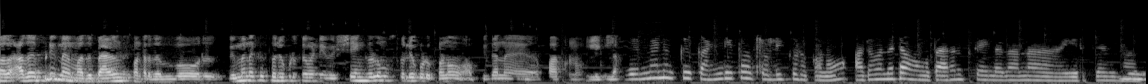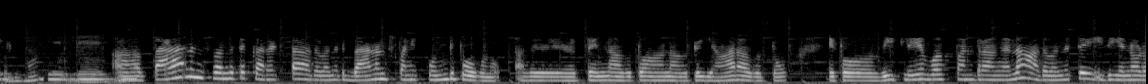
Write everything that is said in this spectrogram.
ஸோ அதை எப்படி மேம் அது பேலன்ஸ் பண்றது? ஒரு விமனுக்கு சொல்லிக் கொடுக்க வேண்டிய விஷயங்களும் சொல்லிக் கொடுக்கணும் அப்படிதானே பார்க்கணும் இல்லைங்களா? விமனுக்கு கண்டிப்பா சொல்லி கொடுக்கணும். அது வந்துட்டு அவங்க பேரண்ட்ஸ் கையில தானே இருக்குன்னு நான் சொல்லுவேன். ம், பேரண்ட்ஸ் வந்துட்டு கரெக்டா அதை வந்துட்டு பேலன்ஸ் பண்ணி கொண்டு போகணும். அது பெண் ஆகட்டும் ஆண் ஆகட்டும் யாராகட்டும். இப்போ வீட்லயே ஒர்க் பண்றாங்கன்னா அதை வந்துட்டு இது என்னோட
